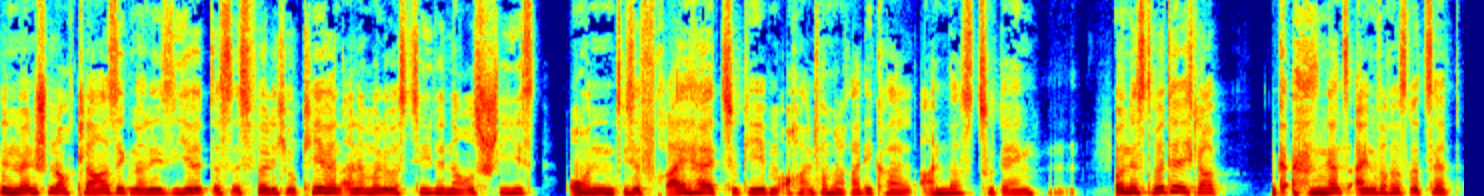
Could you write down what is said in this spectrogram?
den Menschen auch klar signalisiert, das ist völlig okay, wenn einer mal übers Ziel hinausschießt und diese Freiheit zu geben, auch einfach mal radikal anders zu denken. Und das Dritte, ich glaube, ein ganz einfaches Rezept,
